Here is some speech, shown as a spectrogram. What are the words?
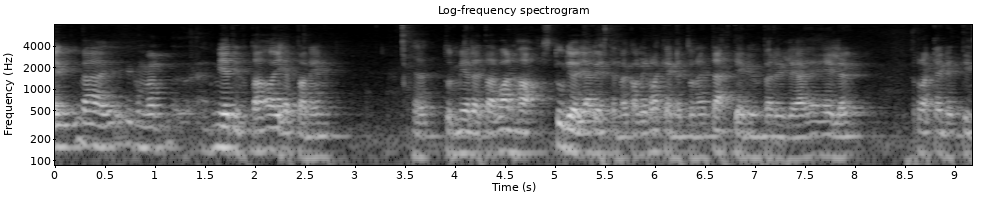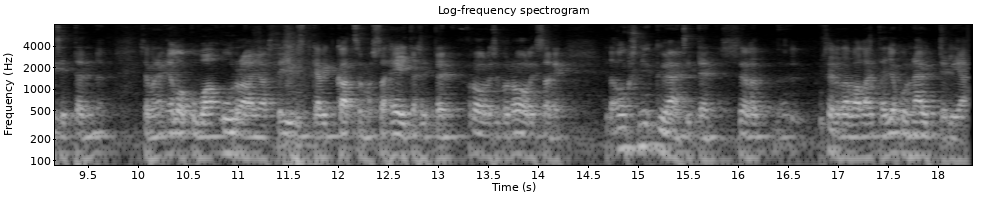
Ei, mä, kun mä mietin tätä aihetta, niin tuli mieleen tämä vanha studiojärjestelmä, joka oli rakennettu näiden tähtien ympärille ja heille rakennettiin sitten semmoinen elokuva-ura ja sitten ihmiset kävi katsomassa heitä sitten roolissa kuin roolissa, niin että onko nykyään sitten siellä, sillä tavalla, että joku näyttelijä,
